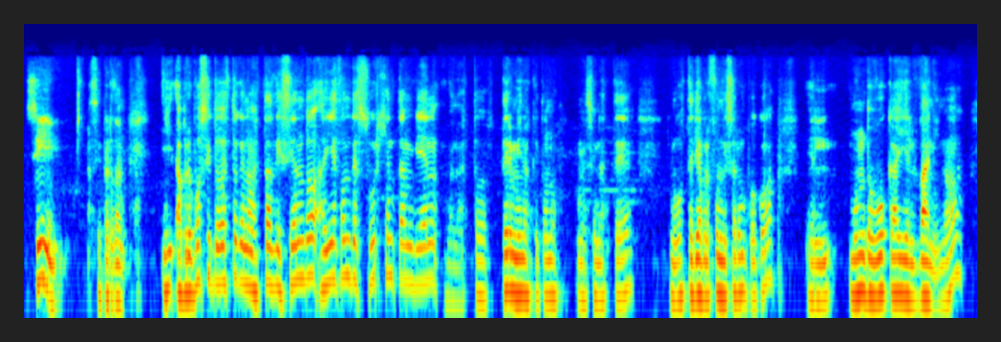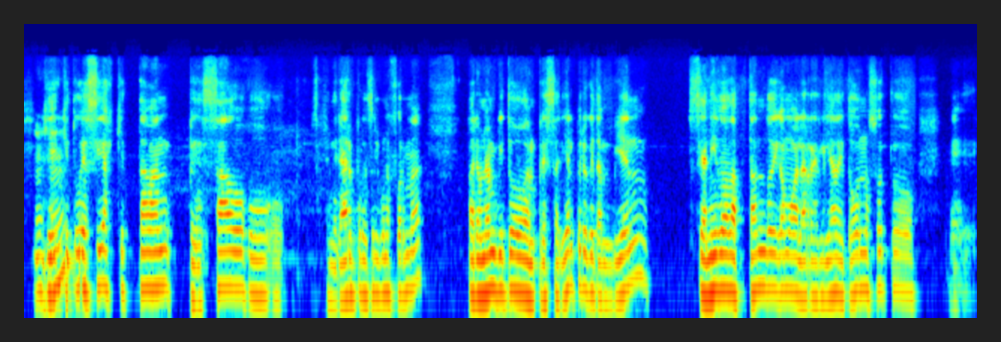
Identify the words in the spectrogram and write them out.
sí. Sí, perdón. Y a propósito de esto que nos estás diciendo, ahí es donde surgen también, bueno, estos términos que tú nos mencionaste, me gustaría profundizar un poco, el mundo buca y el Bani, ¿no? Que, tú decías que estaban pensados o, generaron, por decirlo de alguna forma, para un ámbito empresarial, pero que también se han ido adaptando, digamos, a la realidad de todos nosotros, eh,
